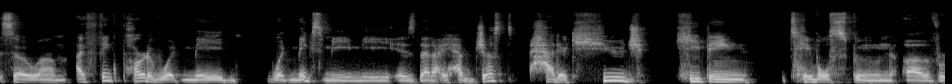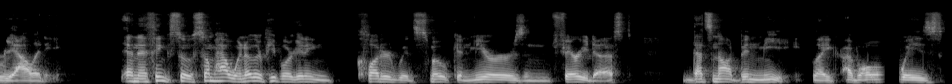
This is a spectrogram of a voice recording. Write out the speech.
So um, I think part of what made what makes me me is that I have just had a huge heaping tablespoon of reality. And I think so somehow when other people are getting cluttered with smoke and mirrors and fairy dust, that's not been me. Like I've always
